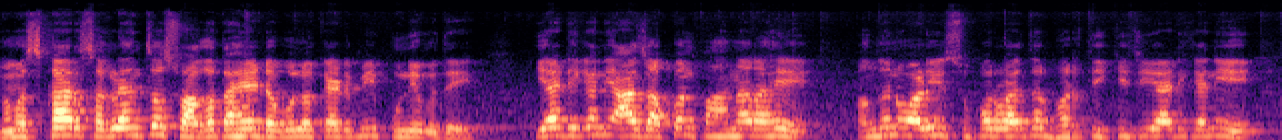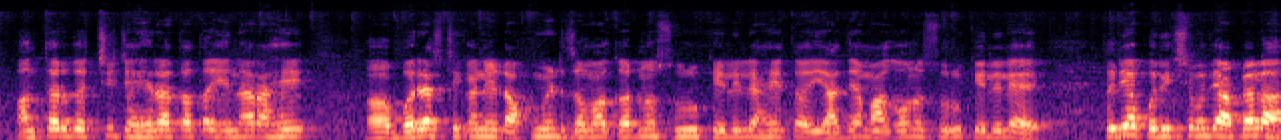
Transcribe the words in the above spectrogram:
नमस्कार सगळ्यांचं स्वागत आहे डबल अकॅडमी पुणेमध्ये. या ठिकाणी आज आपण पाहणार आहे अंगणवाडी सुपरवायझर भरती की जी या ठिकाणी अंतर्गतची जाहिरात आता येणार आहे. बऱ्याच ठिकाणी डॉक्युमेंट जमा करणं सुरू केलेले आहेत याद्या मागवणं सुरू केलेले आहे. तर या परीक्षेमध्ये आपल्याला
